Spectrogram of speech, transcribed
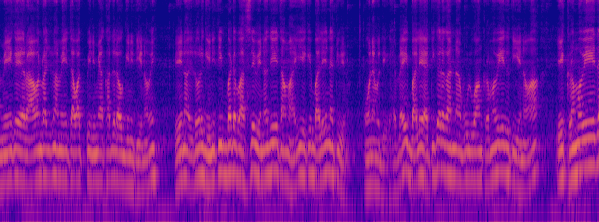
මේක රාවණ රජතුමා මේ තවත් පිළිමයක් හදලා ඔග ගිනි තියනවා මේ. පේනවා ඒතකොට ගිනි තිබ්බට පස්සේ වෙන දේ තමයි ඒකේ බලය නැති වෙනවා. ඕනෑම දෙයක. හැබැයි බලය ඇති කරගන්න පුළුවන් ක්‍රමවේද තියෙනවා. ඒ ක්‍රමවේද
